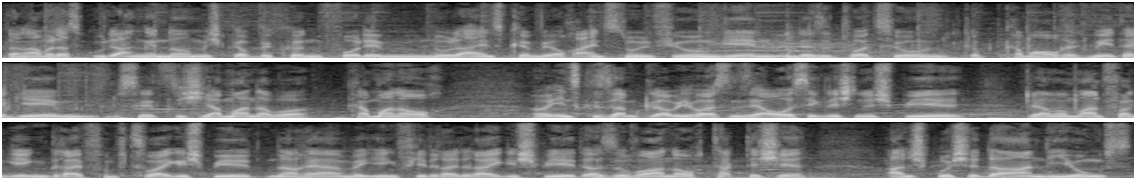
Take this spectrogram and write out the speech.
Dann haben wir das gut angenommen. Ich glaube, wir können vor dem 0-1 können wir auch 1-0 in Führung gehen in der Situation. Ich glaube, kann man auch Elfmeter geben. Müssen jetzt nicht jammern, aber kann man auch. Aber insgesamt, glaube ich, war es ein sehr ausgeglichenes Spiel. Wir haben am Anfang gegen 3-5-2 gespielt, nachher haben wir gegen 4-3-3 gespielt. Also waren auch taktische Ansprüche da an die Jungs.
